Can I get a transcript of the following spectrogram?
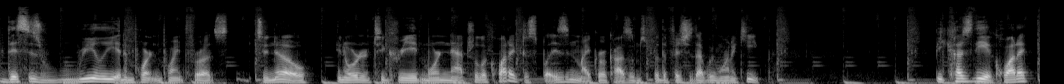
this is really an important point for us to know in order to create more natural aquatic displays and microcosms for the fishes that we want to keep. Because the aquatic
